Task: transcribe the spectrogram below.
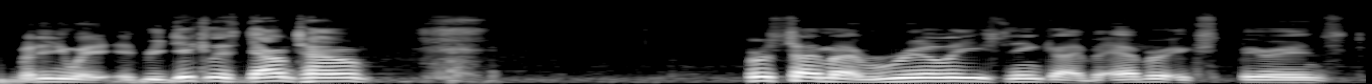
but anyway, it, ridiculous downtown. First time I really think I've ever experienced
